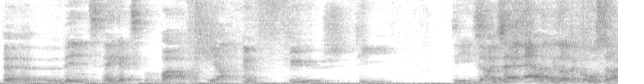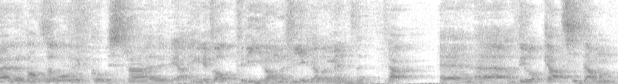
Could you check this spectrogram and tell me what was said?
eh, wind en je hebt water. Ja, en vuur, die... Die, hij zei eigenlijk is dat de Ghost Rider dan zelf. De Ghost Rider, ja, in ieder geval drie van de vier elementen. Ja, En eh, op die locatie dan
